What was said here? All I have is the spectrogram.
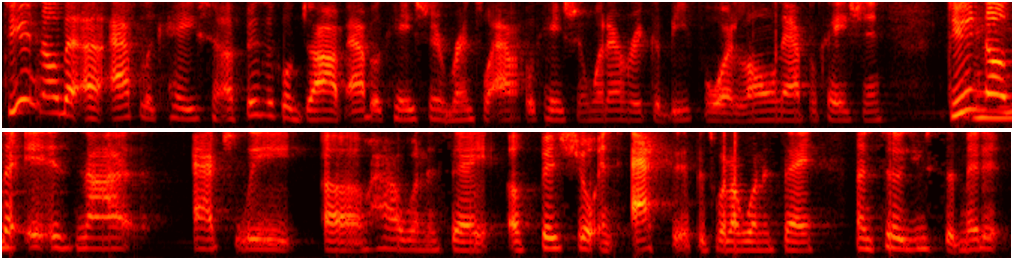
Do you know that an application, a physical job application, rental application, whatever it could be for a loan application, do you mm-hmm. know that it is not actually, uh, how I want to say, official and active, is what I want to say, until you submit it?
